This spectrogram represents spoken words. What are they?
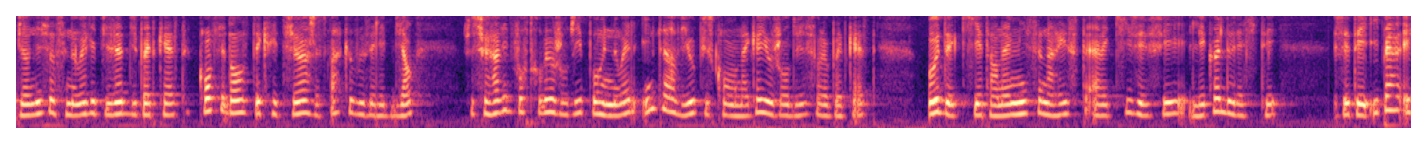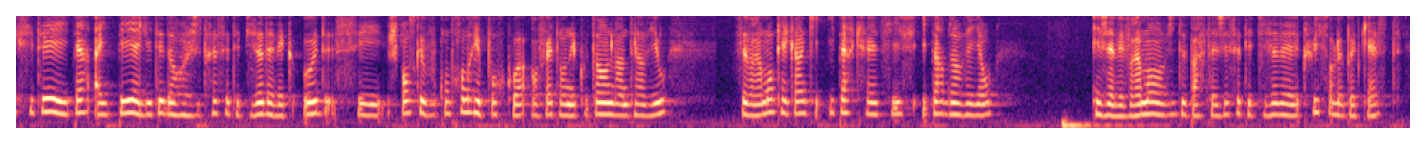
bienvenue sur ce nouvel épisode du podcast Confidence d'écriture. J'espère que vous allez bien. Je suis ravie de vous retrouver aujourd'hui pour une nouvelle interview puisqu'on accueille aujourd'hui sur le podcast Aude qui est un ami scénariste avec qui j'ai fait l'école de la cité. J'étais hyper excitée et hyper hypée à l'idée d'enregistrer cet épisode avec Aude. C'est, je pense que vous comprendrez pourquoi en fait en écoutant l'interview. C'est vraiment quelqu'un qui est hyper créatif, hyper bienveillant et j'avais vraiment envie de partager cet épisode avec lui sur le podcast.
